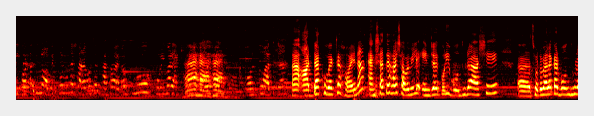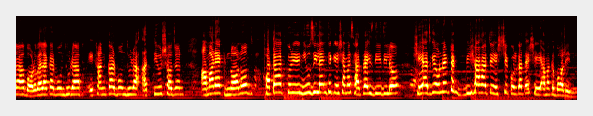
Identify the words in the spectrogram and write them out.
এই কটা দিনের অপেক্ষায় মানে সারা বছর থাকা হয় কারণ পুরো পরিবার একসাথে হ্যাঁ, হ্যাঁ, হ্যাঁ, আড্ডা? হ্যাঁ আড্ডা খুব একটা হয় না। একসাথে হয় সবাই মিলে এনজয় করি। বন্ধুরা আসে আহ, ছোটবেলাকার বন্ধুরা বড়বেলাকার বন্ধুরা এখানকার বন্ধুরা আত্মীয় স্বজন। আমার এক ননদ হঠাৎ করে নিউজিল্যান্ড থেকে এসে আমার সারপ্রাইজ দিয়ে দিল। সে আজকে অন্য একটা বিষয় হয়তো এসছে কলকাতায় সে আমাকে বলেনি।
